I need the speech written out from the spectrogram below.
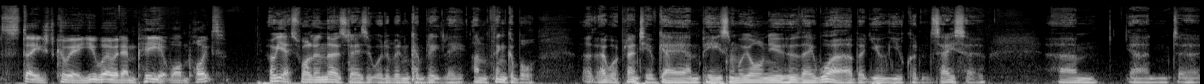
staged career, you were an MP at one point. Oh yes. Well, in those days, it would have been completely unthinkable. Uh, there were plenty of gay MPs, and we all knew who they were, but you you couldn't say so. Um, and uh,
